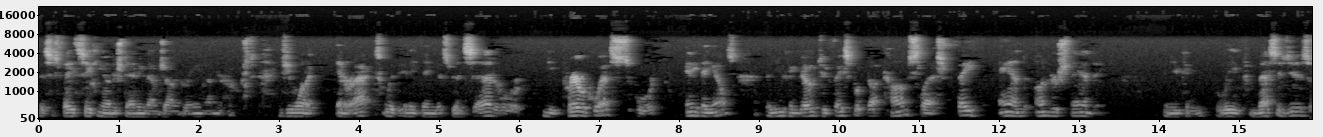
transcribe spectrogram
This is Faith Seeking Understanding. I'm John Green. I'm your host. If you want to interact with anything that's been said, or need prayer requests, or anything else, then you can go to facebook.com slash faith and understanding. And you can leave messages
